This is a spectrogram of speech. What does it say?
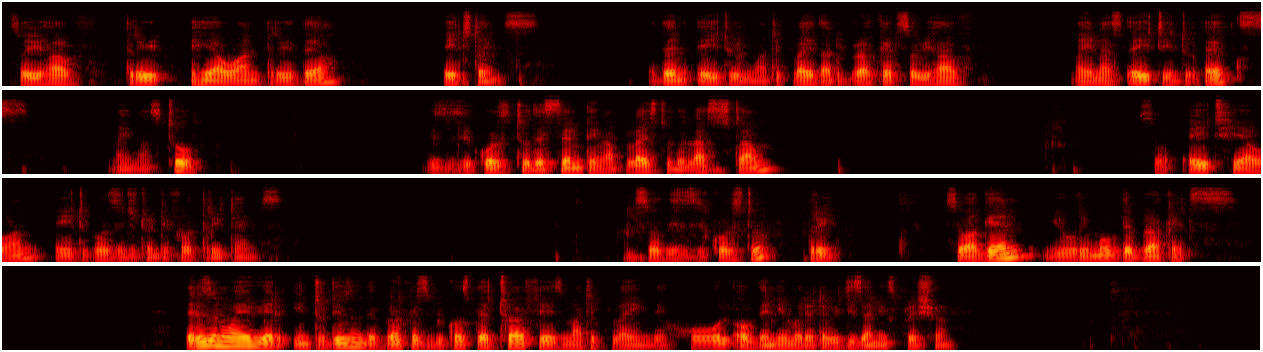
So you have 3 here 1 3 there 8 times. And then 8 will multiply that bracket. So we have minus 8 into x minus 2 this is equals to the same thing applies to the last term. So 8 here 1 8 goes into 24 three times and so this is equals to 3 so again you remove the brackets The reason why we are introducing the brackets because the 12 here is multiplying the whole of the numerator, which is an expression.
